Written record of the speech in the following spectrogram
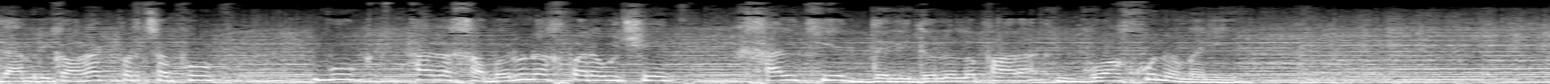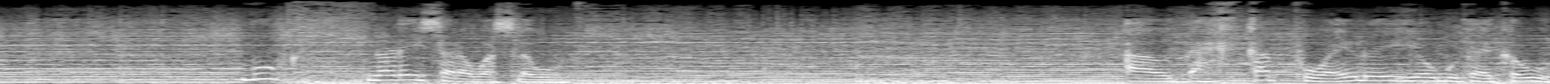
د امریکا غږ پر چپو موږ هغه خبرونه خبرو چې خلک یې د لیدلو لپاره غواخونه مني موږ نړۍ سره وسلو او د حقیقت په ویلو یو موټی کوو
